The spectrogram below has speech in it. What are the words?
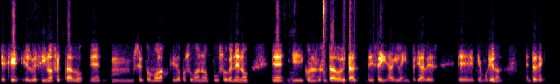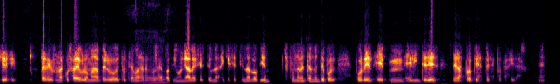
es que el vecino afectado eh, mm, se tomó la justicia por su mano, puso veneno eh, y con el resultado letal de seis águilas imperiales eh, que murieron. Entonces, quiero decir, parece que es una cosa de broma, pero estos temas de responsabilidad patrimonial hay, hay que gestionarlos bien, fundamentalmente por, por el, eh, mm, el interés de las propias especies protegidas. ¿eh?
